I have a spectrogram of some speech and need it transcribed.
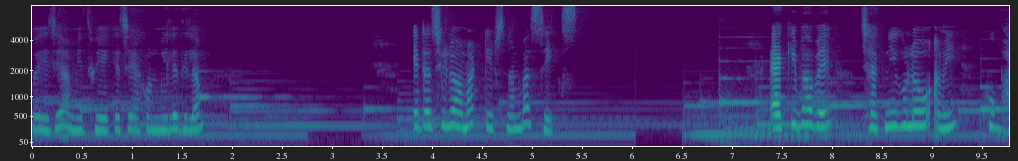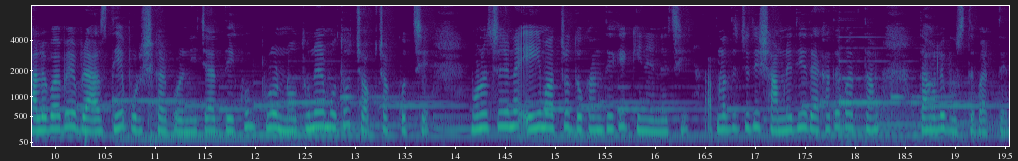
তো এই যে আমি ধুয়ে কেচে এখন মেলে দিলাম। এটা ছিল আমার টিপস নাম্বার সিক্স। একইভাবে ছাঁকনিগুলোও আমি খুব ভালোভাবে ব্রাশ দিয়ে পরিষ্কার করে নিয়েছি। আর দেখুন, পুরো নতুনের মতো চকচক করছে। মনে হচ্ছে যেন এই মাত্র দোকান থেকে কিনে এনেছি। আপনাদের যদি সামনে দিয়ে দেখাতে পারতাম, তাহলে বুঝতে পারতেন।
